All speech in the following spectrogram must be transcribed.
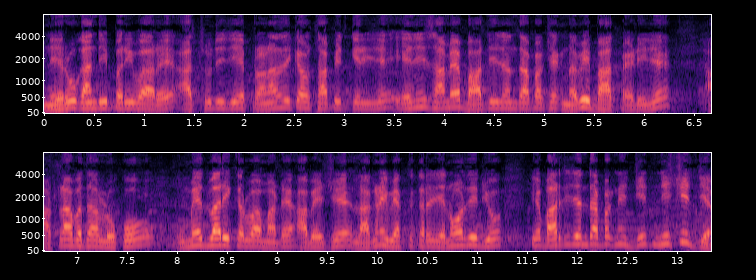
નહેરુ ગાંધી પરિવારે આજ સુધી જે પ્રણાલિકાઓ સ્થાપિત કરી છે, એની સામે ભારતીય જનતા પક્ષ એક નવી ભાત પાડી છે. આટલા બધા લોકો ઉમેદવારી કરવા માટે આવે છે. લાગણી વ્યક્ત કરે છે. એનો અર્થ એ કે ભારતીય જનતા પક્ષની જીત નિશ્ચિત છે.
